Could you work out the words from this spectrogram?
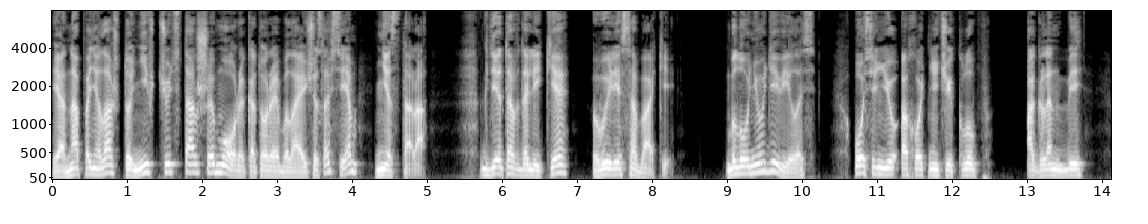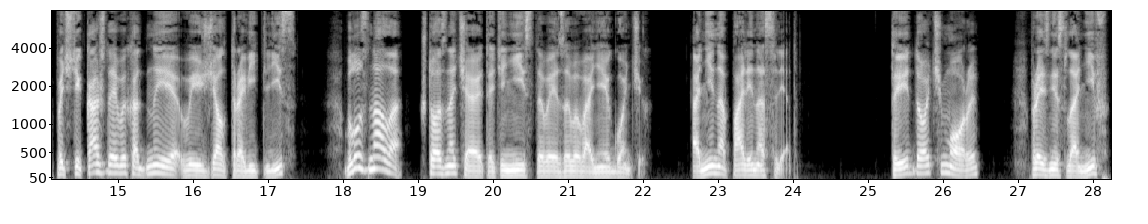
и она поняла, что Нив чуть старше Моры, которая была еще совсем не стара. Где-то вдалеке выли собаки. Блу не удивилась. Осенью охотничий клуб Агленби почти каждые выходные выезжал травить лис. Блу знала, что означают эти неистовые завывания гончих. Они напали на след. «Ты дочь Моры», — произнесла Ниф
